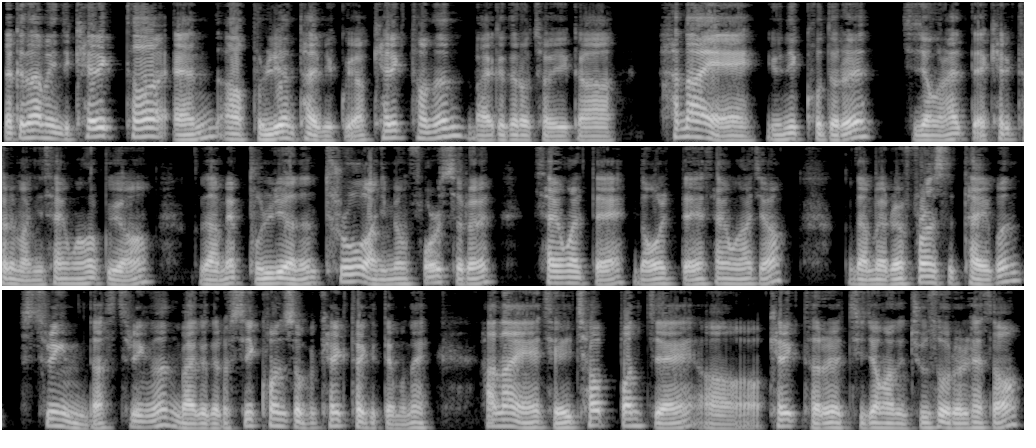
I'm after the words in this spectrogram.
자, 그 다음에 이제 캐릭터 and 어, 불리언 타입이 있고요. 캐릭터는 말 그대로 저희가 하나의 유니코드를 지정을 할 때 캐릭터를 많이 사용하고요. 그 다음에 불리언은 true 아니면 false를 사용할 때, 넣을 때 사용하죠. 그 다음에 reference 타입은 string입니다. string은 말 그대로 sequence of character이기 때문에 하나의 제일 첫 번째 어, 캐릭터를 지정하는 주소를 해서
